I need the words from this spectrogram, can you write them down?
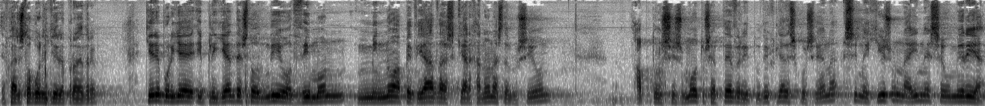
Ευχαριστώ πολύ κύριε Πρόεδρε. Κύριε Υπουργέ, οι πληγέντες των δύο Δήμων, Μινώ Απεδιάδας και Αρχανών Αστερουσίων, από τον σεισμό του Σεπτέμβρη του 2021 συνεχίζουν να είναι σε ομοιρία.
